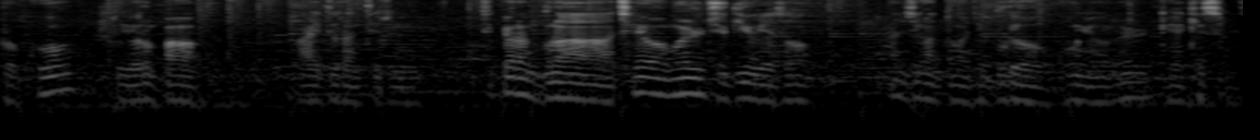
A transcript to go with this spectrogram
그렇고 또 여름방학 아이들한테 좀 특별한 문화 체험을 주기 위해서 한 시간 동안 무료 공연을 계획했습니다.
